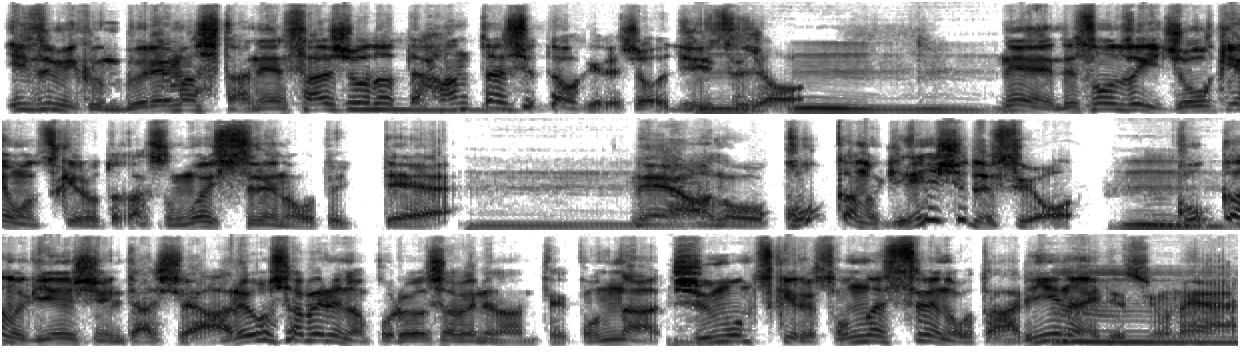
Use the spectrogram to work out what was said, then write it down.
泉君ぶれましたね。最初はだって反対してたわけでしょ事実上。うんうんねでその時条件をつけろとかすごい失礼なこと言って。うんねあの国家の元首ですよ。うん。国家の元首に対してあれを喋るなこれを喋るなんてこんな注文つけるそんな失礼なことありえないですよね。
